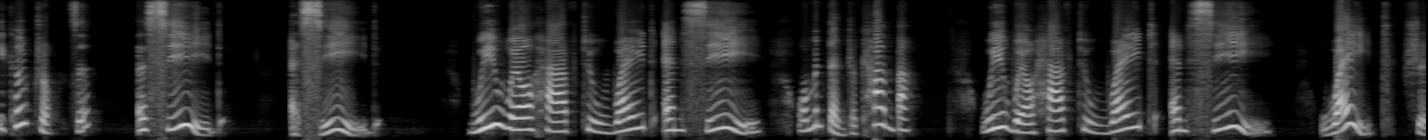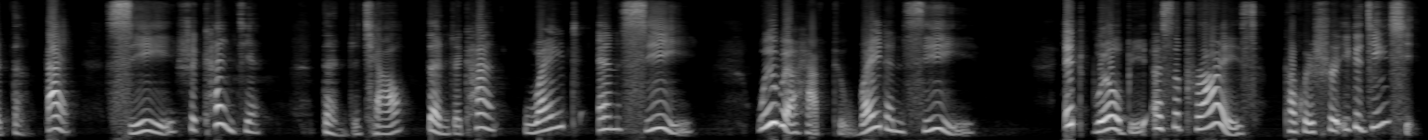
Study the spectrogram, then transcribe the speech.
一颗种子；a seed，a seed。we will have to wait and see. 我们等着看吧。We will have to wait and see. Wait 是等待，see 是看见，等着瞧，等着看。Wait and see. We will have to wait and see. It will be a surprise. 它会是一个惊喜。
